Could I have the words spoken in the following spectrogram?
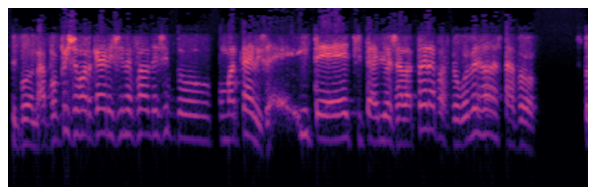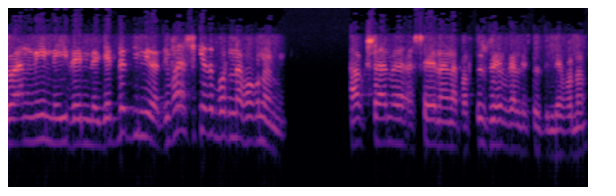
Λοιπόν, από πίσω μαρκάρι είναι φάουλ εσύ που το που μαρκάρι. Είτε έτσι είτε αλλιώς. Αλλά πέρα από αυτό, εγώ δεν θα σταθώ στο αν είναι ή δεν είναι, γιατί δεν την είδα τη βάση και δεν μπορεί να έχω γνώμη. Άκουσα σε έναν από αυτούς που έβγαλε στο τηλέφωνο.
